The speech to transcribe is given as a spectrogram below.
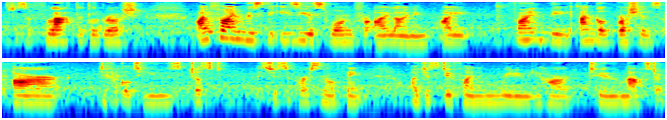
It's just a flat little brush. I find this the easiest one for eyelining. I find the angled brushes are difficult to use. Just It's just a personal thing. I just do find them really, really hard to master.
